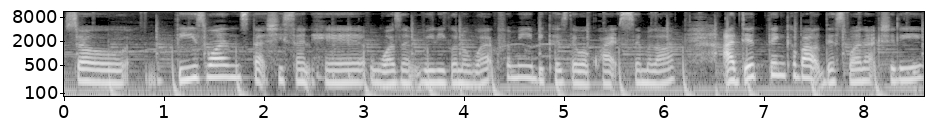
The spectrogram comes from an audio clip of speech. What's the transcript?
So these ones that she sent here wasn't really going to work for me because they were quite similar. I did think about this one actually.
